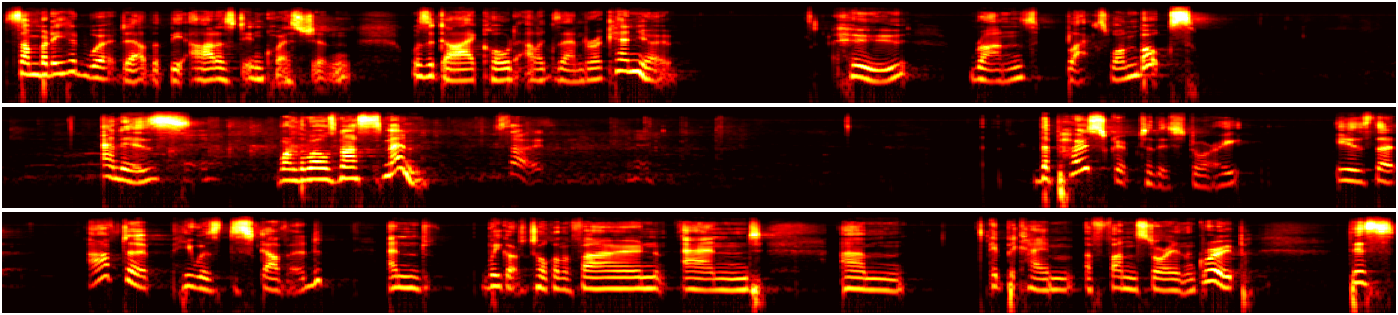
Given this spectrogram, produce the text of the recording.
somebody had worked out that the artist in question was a guy called Alexander Akenyo, who runs Black Swan Books and is one of the world's nicest men. So, the postscript to this story is that after he was discovered and we got to talk on the phone and um, it became a fun story in the group, this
